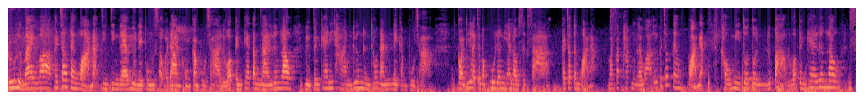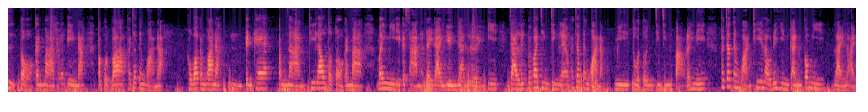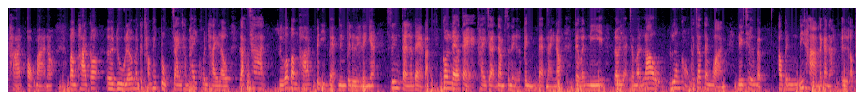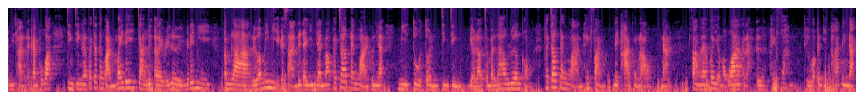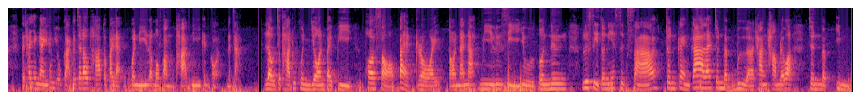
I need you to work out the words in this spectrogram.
รู้หรือไม่ว่าพระเจ้าแตงหวานอะจริง ๆ แล้วอยู่ในพงศาวดารของกัมพูชา หรือว่าเป็นแค่ตำนานเรื่องเล่า หรือเป็นแค่นิทานเรื่องหนึ่งเท่านั้นในกัมพูชา ก่อนที่เราจะมาพูดเรื่องนี้เราศึกษาพระเจ้าแตงหวานอะ มาสักพักหนึ่งแล้วว่าเออพระเจ้าแตงหวานเนี่ยเขามีตัวตนหรือเปล่าหรือว่าเป็นแค่เรื่องเล่าสืบต่อกันมาเท่านั้นเองนะปรากฏว่าพระเจ้าแตงหวานอะเขาว่ากันว่านะอืเป็นแค่ตำนานที่เล่าต่อๆกันมา ไม่มีเอกสารใด ๆ ยืนยันเลย มีจารึกไว้ว่าจริง ๆ แล้วพระเจ้าแตงหวานอะมีตัวตนจริง ๆ หรือเปล่าแล้วทีนี้ พระเจ้าแตงหวานที่เราได้ยินกันก็มีหลายๆพาร์ทออกมาเนาะบางพาร์ทก็เออดูแล้วมันก็ทำให้ปลุกใจทำให้คนไทยเรารักชาติหรือว่าบางพาร์ทเป็นอีกแบบหนึ่งไปเลยอะไรเงี้ยซึ่งแต่ละแบบอะ่ะก็แล้วแต่ใครจะนำเสนอเป็นแบบไหนเนาะแต่วันนี้เราอยากจะมาเล่าเรื่องของพระเจ้าแตงหวานในเชิงแบบเอาเป็นนิทานแล้วกันนะเออเอาเป็นนิทานแล้วกันเพราะว่าจริง ๆ แล้วพระเจ้าแตงหวานไม่ได้จารึกอะไรไว้เลย ไม่ได้มีตำราหรือว่าไม่มีเอกสารใดๆยืนยันว่าพระเจ้าแตงหวานคนนี้มีตัวตนจริง ๆ เดี๋ยวเราจะมาเล่าเรื่องของพระเจ้าแตงหวานให้ฟังในพาร์ทของเรานะ ฟังแล้วก็อย่ามาว่ากันนะเออให้ฟังถือว่าเป็นอีกพาร์ทหนึ่งนะ แต่ถ้ายังไงถ้ามีโอกาสก็จะเล่าพาร์ทต่อไปแหละ วันนี้เรามาฟังพาร์ทนี้กันก่อนนะจ๊ะเราจะพาทุกคนย้อนไปปีพศ 800 ตอนนั้นนะมีฤาษีอยู่ตนหนึ่งฤาษีตัวนี้ศึกษาจนแกร่งกล้าและจนแบบเบื่อทางธรรมแล้วอะจนแบบอิ่ม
